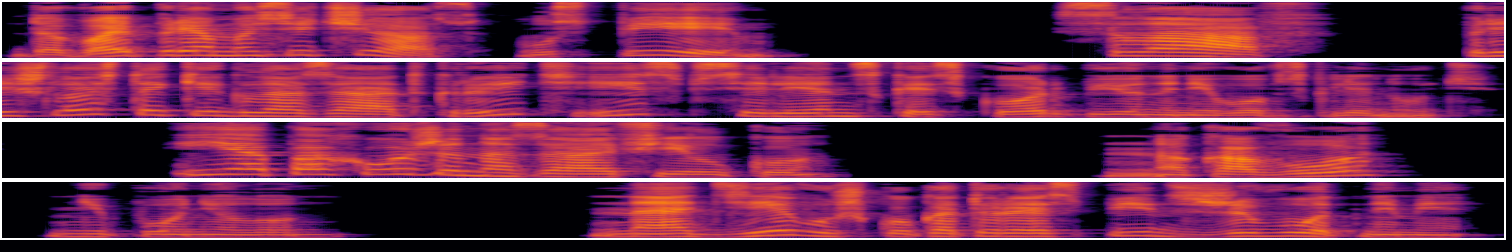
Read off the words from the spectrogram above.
Давай прямо сейчас, успеем. Слав, пришлось таки глаза открыть и с вселенской скорбью на него взглянуть. Я похожа на зоофилку. На кого? Не понял он. На девушку, которая спит с животными.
